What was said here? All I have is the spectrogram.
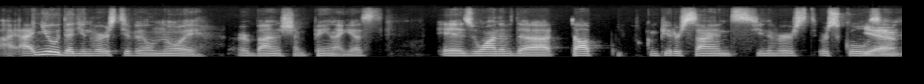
I knew that university of illinois urbana champaign i guess is one of the top computer science university or schools yeah. in,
